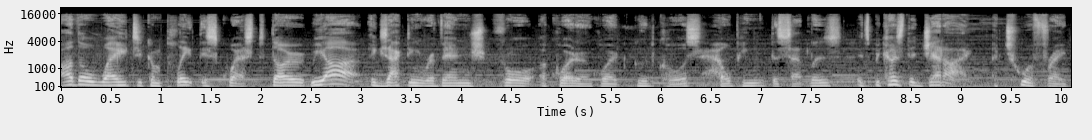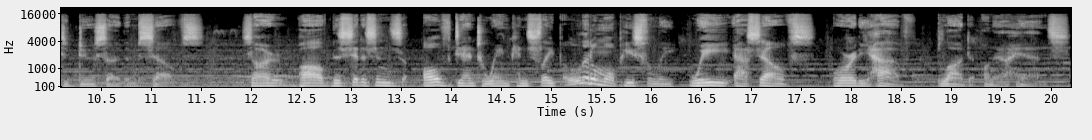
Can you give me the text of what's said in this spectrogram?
other way to complete this quest, though we are exacting revenge for a quote unquote good cause, helping the settlers. It's because the Jedi are too afraid to do so themselves. So, while the citizens of Dantooine can sleep a little more peacefully, we ourselves already have blood on our hands.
